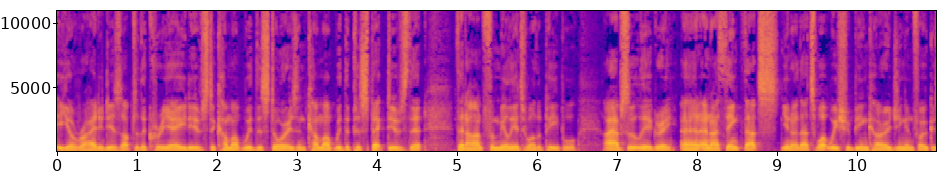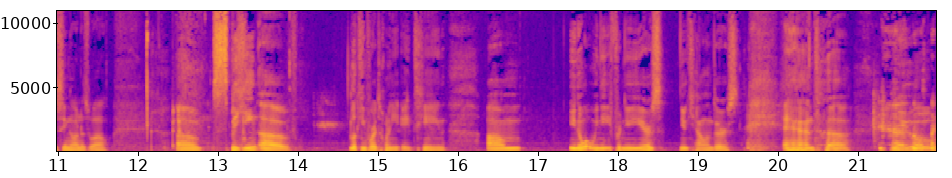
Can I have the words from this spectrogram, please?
You're right. It is up to the creatives to come up with the stories and come up with the perspectives that, that aren't familiar to other people. I absolutely agree, and and I think that's you know that's what we should be encouraging and focusing on as well. Speaking of looking for 2018, um, you know what we need for New Year's? New calendars. And uh, you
